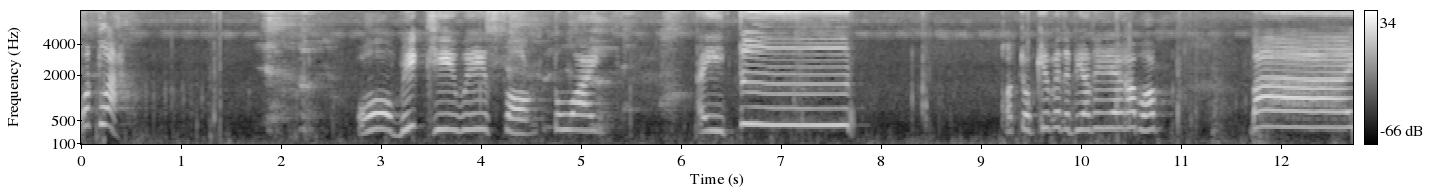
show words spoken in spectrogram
กดตัว โอ้บิ๊กทีวีสองตัว ไอ้ตืดขอจบคลิปไปแต่เพียงเท่านี้นะครับผม บาย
